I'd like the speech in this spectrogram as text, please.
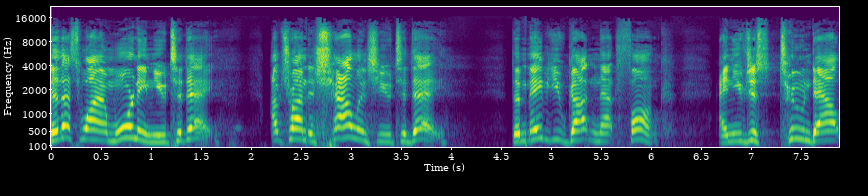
Now, that's why I'm warning you today. I'm trying to challenge you today that maybe you've gotten that funk and you've just tuned out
